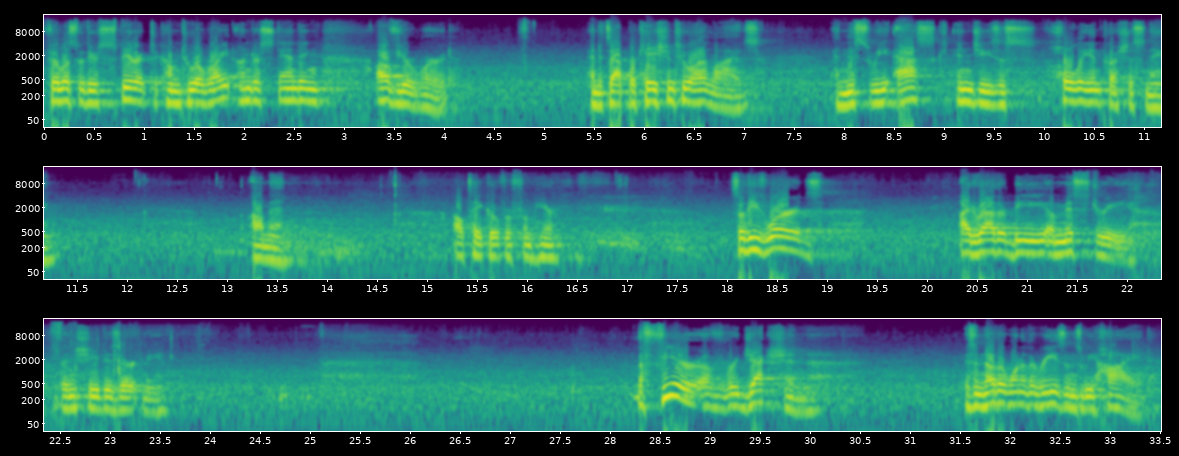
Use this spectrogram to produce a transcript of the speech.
Fill us with your spirit to come to a right understanding of your word and its application to our lives. And this we ask in Jesus' holy and precious name. Amen. I'll take over from here. So, these words, I'd rather be a mystery than she desert me. The fear of rejection is another one of the reasons we hide.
